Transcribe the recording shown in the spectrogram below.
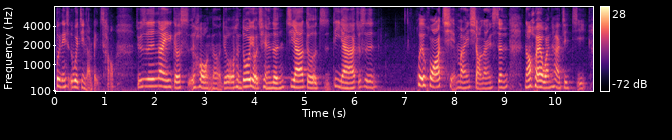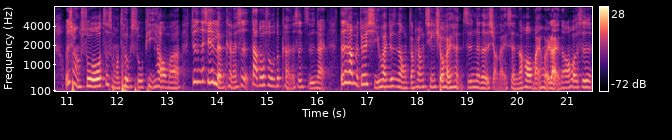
不一定是魏晋南北朝。就是那一个时候呢，就很多有钱人家的子弟啊，就是。会花钱买小男生，然后回来玩他的鸡鸡。我就想说，这什么特殊癖好吗？就是那些人可能是大多数都可能是直男，但是他们就会喜欢就是那种长相清秀还很稚嫩的小男生，然后买回来，然后或者是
